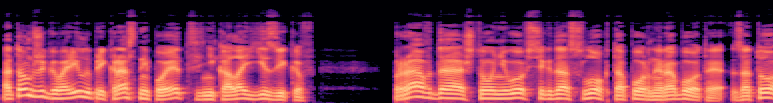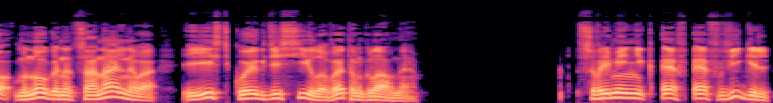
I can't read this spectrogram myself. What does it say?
О том же говорил и прекрасный поэт Николай Языков. Правда, что у него всегда слог топорной работы, зато много национального и есть кое-где сила, в этом главное. Современник Ф. Ф. Вигель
